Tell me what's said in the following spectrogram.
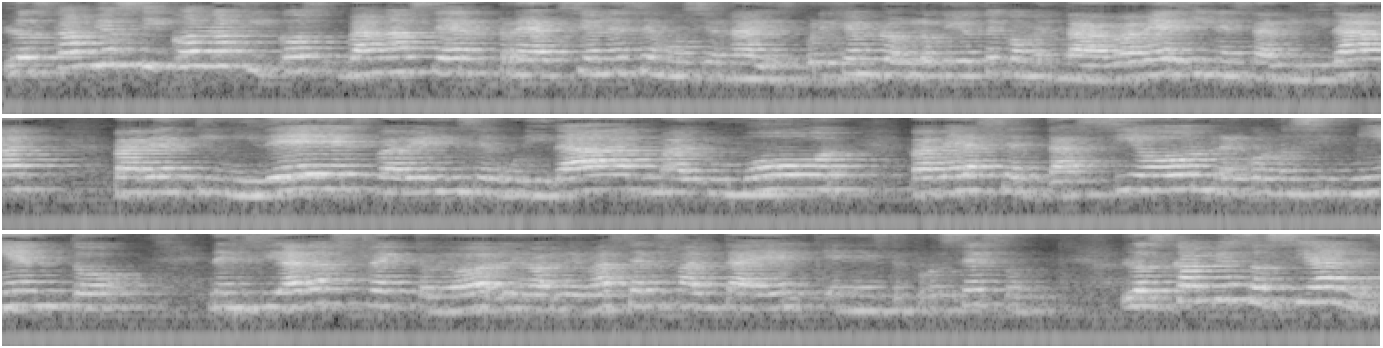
Los cambios psicológicos van a ser reacciones emocionales. Por ejemplo, lo que yo te comentaba, va a haber inestabilidad, va a haber timidez, va a haber inseguridad, mal humor, va a haber aceptación, reconocimiento, necesidad de afecto, le va, a hacer falta a él en este proceso. Los cambios sociales,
